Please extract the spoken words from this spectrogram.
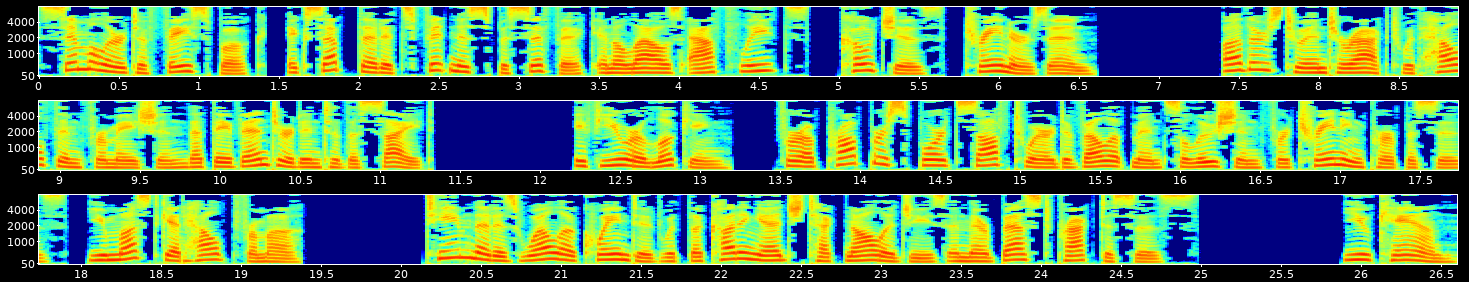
similar to Facebook, except that it's fitness specific and allows athletes, coaches, trainers, and others to interact with health information that they've entered into the site. If you are looking for a proper sports software development solution for training purposes, you must get help from a team that is well acquainted with the cutting edge technologies and their best practices. You can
